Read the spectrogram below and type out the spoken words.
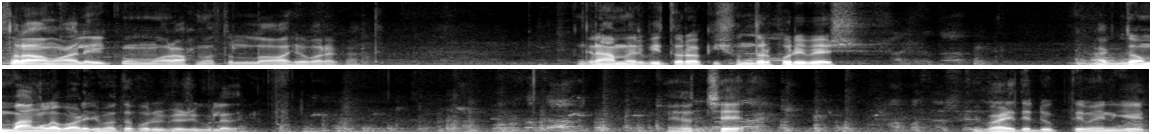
আসসালামু আলাইকুম রহমতুল্লাহ বারাকাত গ্রামের ভিতরেও কি সুন্দর পরিবেশ? একদম বাংলা বাড়ির মতো পরিবেশগুলো এই হচ্ছে বাড়িতে ঢুকতে মেন গেট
